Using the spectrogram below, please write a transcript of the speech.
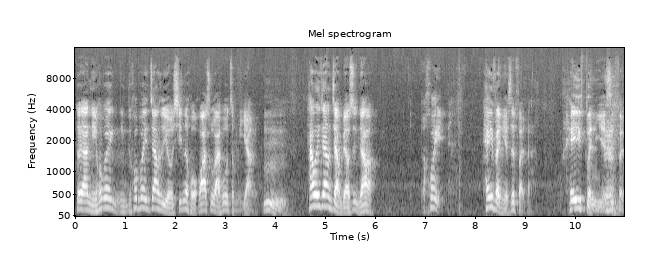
对啊，你会不会你会不会这样子有新的火花出来，或者怎么样？嗯，他会这样讲，表示你知道，会黑粉也是粉啊，黑粉也是粉。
